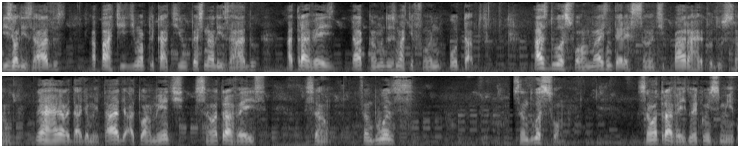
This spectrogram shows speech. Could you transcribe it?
visualizados a partir de um aplicativo personalizado através da câmera do smartphone ou tablet. As duas formas mais interessantes para a reprodução na realidade aumentada atualmente são através são são duas são duas formas. São através do reconhecimento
